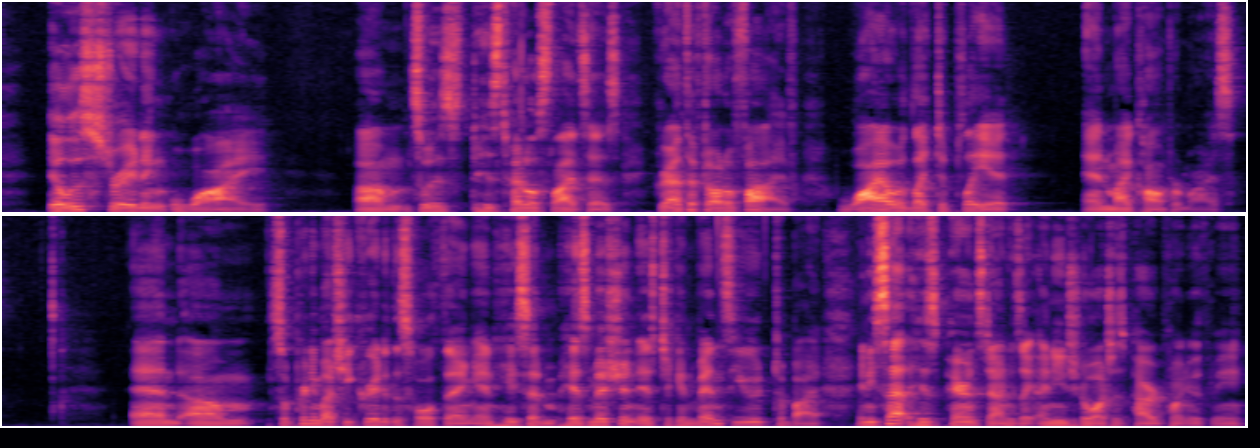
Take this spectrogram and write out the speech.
illustrating why. Um, so his his title slide says Grand Theft Auto 5: Why I would like to play it and my compromise. And um, so pretty much he created this whole thing, and he said his mission is to convince you to buy. And he sat his parents down. He's like, I need you to watch this PowerPoint with me,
